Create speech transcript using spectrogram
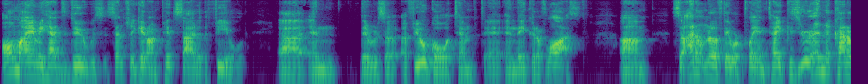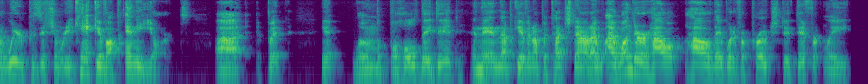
all Miami had to do was essentially get on Pitt's side of the field, uh, and there was a, a, field goal attempt, and, and they could have lost. Um, so I don't know if they were playing tight because you're in a kind of weird position where you can't give up any yards. Uh, but lo and behold, they did, and they end up giving up a touchdown. I, I wonder how how they would have approached it differently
